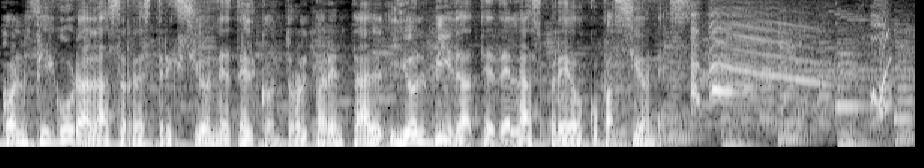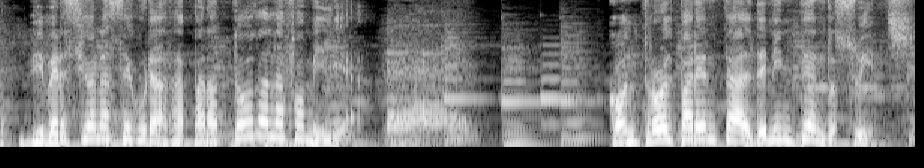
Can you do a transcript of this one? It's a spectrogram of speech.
Configura las restricciones del control parental y olvídate de las preocupaciones. Diversión asegurada para toda la familia. Control parental de Nintendo Switch.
